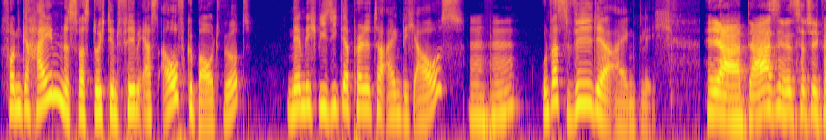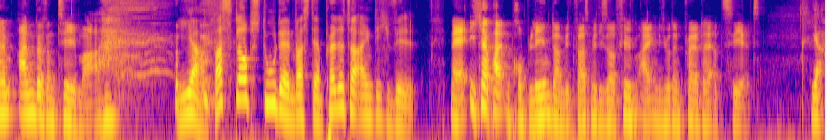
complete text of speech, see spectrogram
von Geheimnis, was durch den Film erst aufgebaut wird. Nämlich, wie sieht der Predator eigentlich aus? Mhm. Und was will der eigentlich? Ja, da sind wir jetzt natürlich bei einem anderen Thema. ja, was glaubst du denn, was der Predator eigentlich will? Naja, ich habe halt ein Problem damit, was mir dieser Film eigentlich über den Predator erzählt. Ja.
